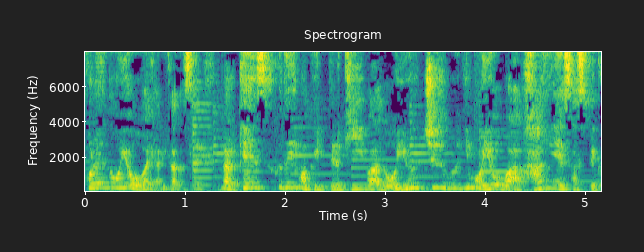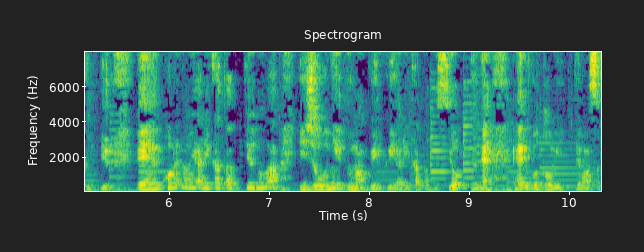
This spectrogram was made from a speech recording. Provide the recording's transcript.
これの要はやり方ですね。だから検索でうまくいってるキーワードを YouTube にも要は反映させていくっていう。えー、これのやり方っていうのが非常にうまくいくやり方ですよっていうね、えー、ことを言ってます。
